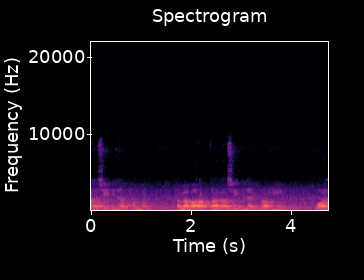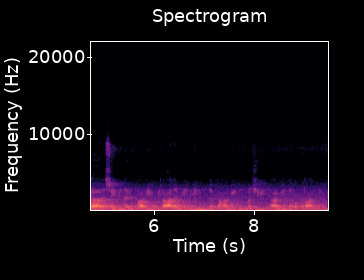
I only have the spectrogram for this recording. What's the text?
آل سيدنا محمد كما باركت على سيدنا إبراهيم وعلى آل سيدنا إبراهيم في العالمين إنك حميد مجيد. آمين يا رب العالمين.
